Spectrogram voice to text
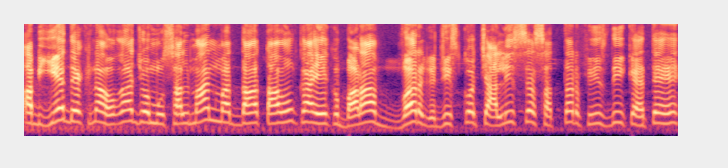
अब ये देखना होगा, जो मुसलमान मतदाताओं का एक बड़ा वर्ग, जिसको 40 से 70 फ़ीसदी कहते हैं,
